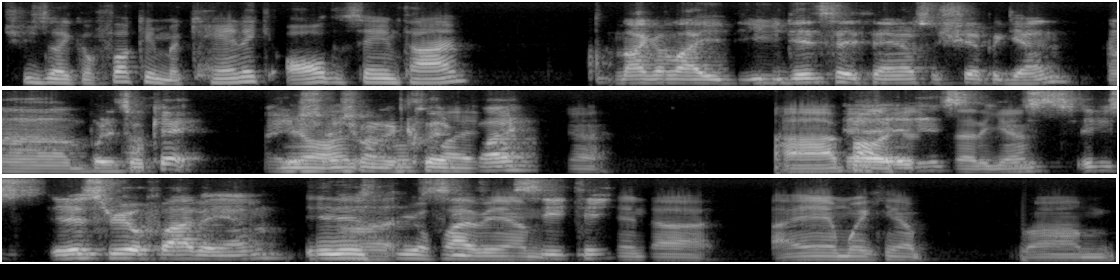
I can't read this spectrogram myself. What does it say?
She's like a fucking mechanic all at the same time. I'm not gonna lie, you, did say Thanos' ship again, um, but it's okay. I You just, know, I just wanted to clarify. Uh, I Uh, probably it did is that again. It's, it is it is 3:05 a.m. It is uh, 3:05 a.m. CT. and uh, I am waking up um,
